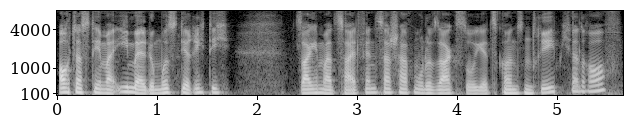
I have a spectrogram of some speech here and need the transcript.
auch das Thema E-Mail, du musst dir richtig, sage ich mal, Zeitfenster schaffen, wo du sagst, so, jetzt konzentriere ich mich da drauf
